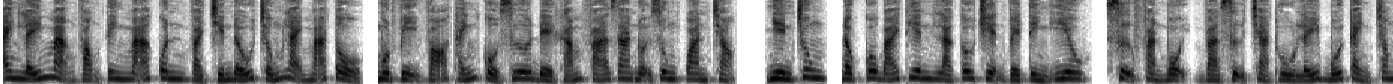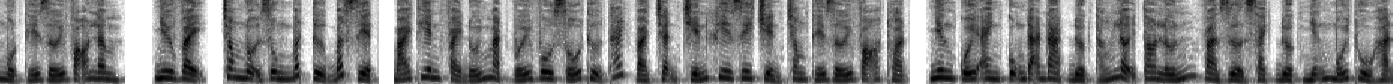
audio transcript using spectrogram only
anh lấy mạng vọng tinh mã quân và chiến đấu chống lại mã tổ, một vị võ thánh cổ xưa để khám phá ra nội dung quan trọng. Nhìn chung, Độc Cô Bái Thiên là câu chuyện về tình yêu, sự phản bội và sự trả thù lấy bối cảnh trong một thế giới võ lâm. Như vậy, trong nội dung bất tử bất diệt, Bái Thiên phải đối mặt với vô số thử thách và trận chiến khi di chuyển trong thế giới võ thuật, nhưng cuối anh cũng đã đạt được thắng lợi to lớn và rửa sạch được những mối thù hận.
